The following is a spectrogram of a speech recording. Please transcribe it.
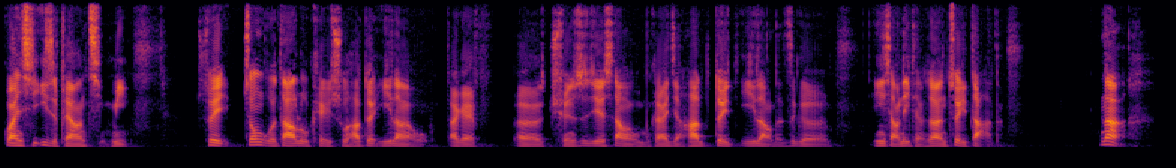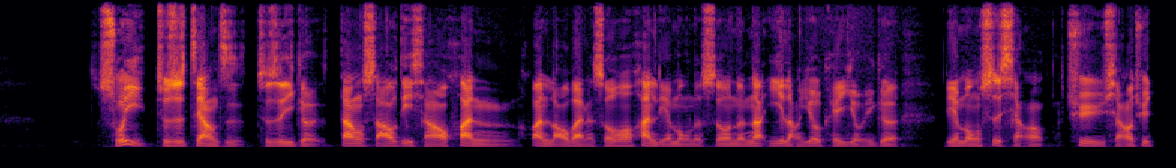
关系一直非常紧密。所以中国大陆可以说，他对伊朗有大概呃全世界上我们刚才讲，他对伊朗的这个影响力可能算最大的。那所以就是这样子，就是一个当沙乌地想要换换老板的时候，换联盟的时候呢，那伊朗又可以有一个联盟是想要去想要去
